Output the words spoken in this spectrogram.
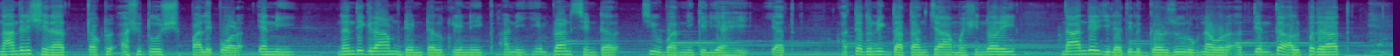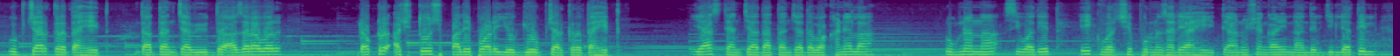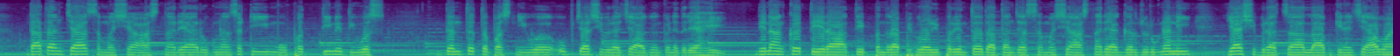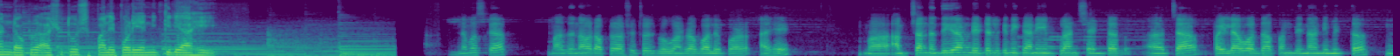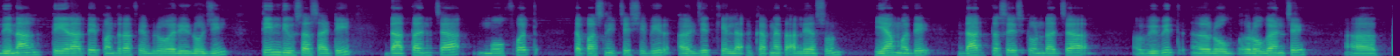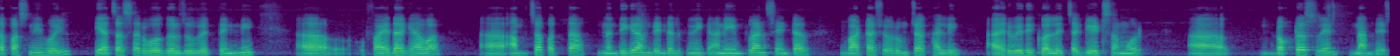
नांदेड शहरात डॉक्टर आशुतोष पालेपवाड यांनी Nandigram dental clinic आणि इम्प्लांट सेंटरची उभारणी केली आहे. यात अत्याधुनिक दातांच्या मशीनद्वारे नांदेड जिल्ह्यातील गरजू रुग्णावर अत्यंत अल्पदरात उपचार करत आहेत. दातांच्या विविध आजारावर डॉक्टर आशुतोष पालेपवाड योग्य उपचार करत आहेत. यास त्यांच्या दातांच्या दवाखान्याला रुग्णांना सेवा देत एक वर्ष पूर्ण झाले आहे. त्या अनुषंगाने नांदेड जिल्ह्यातील दातांच्या समस्या असणाऱ्या रुग्णांसाठी मोफत तीन दिवस दंत तपासणी व उपचार शिबिराचे आयोजन करण्यात आले आहे. दिनांक तेरा ते पंधरा फेब्रुवारीपर्यंत दातांच्या समस्या असणाऱ्या गरजू रुग्णांनी या शिबिराचा लाभ घेण्याचे आवाहन डॉक्टर आशुतोष पालेपवाड यांनी केले आहे. नमस्कार. माझं नाव डॉक्टर आशुतोष भगवानराव पालेपाड आहे. आमचा आमच्या नंदीग्राम डेंटल क्लिनिक आणि इम्प्लांट सेंटरच्या पहिल्या वर्धापन दिनानिमित्त दिनांक तेरा ते पंधरा फेब्रुवारी रोजी तीन दिवसासाठी दातांच्या मोफत तपासणीचे शिबिर आयोजित केल्या करण्यात आले असून यामध्ये दात तसेच तोंडाच्या विविध रोग रोगांचे तपासणी होईल. याचा सर्व गरजू व्यक्तींनी फायदा घ्यावा. आमचा पत्ता नंदीग्राम डेंटल क्लिनिक आणि इम्प्लांट सेंटर बाटा शोरूमच्या खाली आयुर्वेदिक कॉलेजच्या गेट समोर डॉक्टर्स लेन नांदेड.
